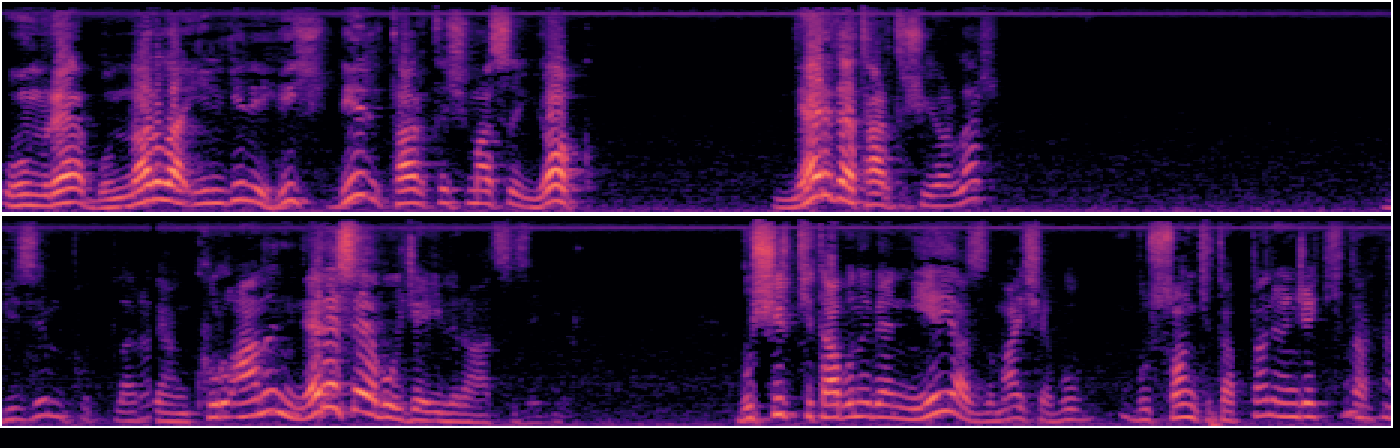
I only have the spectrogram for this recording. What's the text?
umre bunlarla ilgili hiçbir tartışması yok. Nerede tartışıyorlar? Bizim putlara yani Kur'an'ın neresi Ebu Cehil'i rahatsız ediyor? Bu şirk kitabını ben niye yazdım Ayşe? Bu, bu son kitaptan önceki kitaptır.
